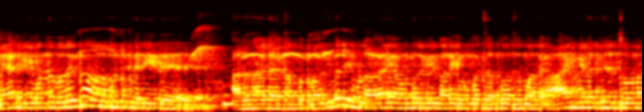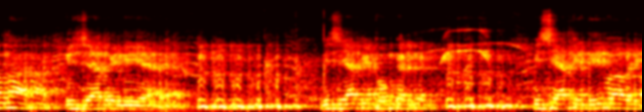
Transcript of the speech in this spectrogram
மேடைக்கு வந்த பிறகுதான் அவரை பற்றி தெரியுது. அதனால நம்ம பகுதியில் இவ்வளவு அழகா வந்திருக்கு நினைக்க ரொம்ப சந்தோஷமா இருக்கு. ஆங்கிலத்தில் சொன்னா நீ happy new wish happy Pongal. Wish happy Deepavali.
